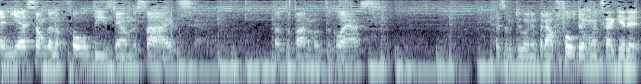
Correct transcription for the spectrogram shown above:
and yes, I'm gonna fold these down the sides of the bottom of the glass as I'm doing it, but I'll fold it once I get it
